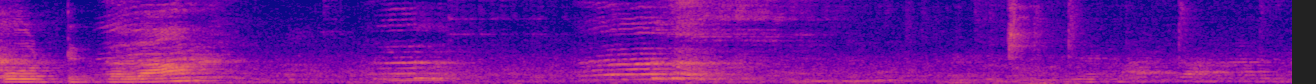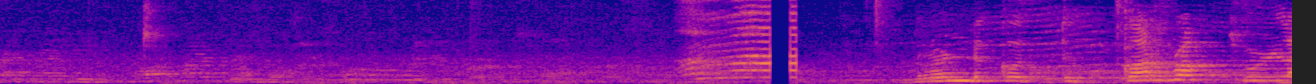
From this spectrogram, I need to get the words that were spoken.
போட்டுக்கலாம். ரெண்டு கொத்து கருவேப்பிள்ள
